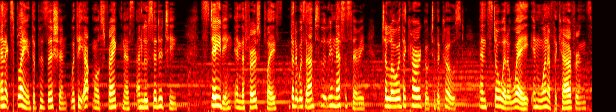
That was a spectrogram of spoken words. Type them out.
and explained the position with the utmost frankness and lucidity, stating, in the first place, that it was absolutely necessary to lower the cargo to the coast and stow it away in one of the caverns.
